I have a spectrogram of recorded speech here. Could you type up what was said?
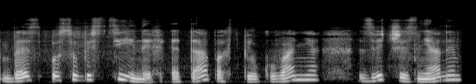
безособистійних етапах спілкування з вітчизняним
